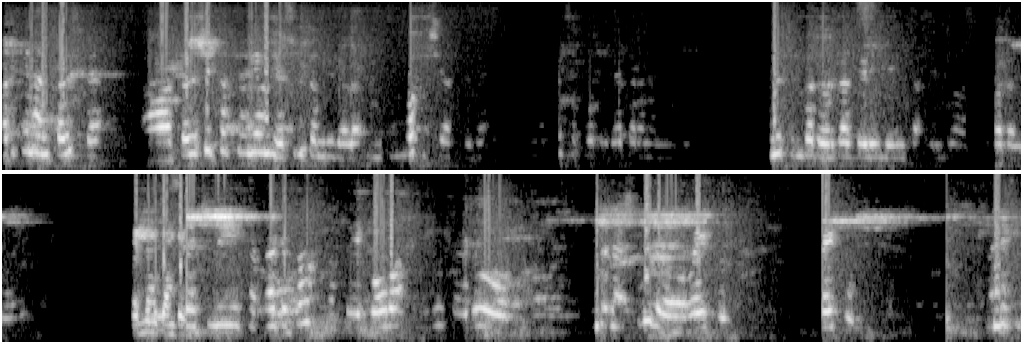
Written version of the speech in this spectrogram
ಅದಕ್ಕೆ ನಾನು ಕಳಿಸ್ದೆ. ಆ ಕಳಿಸಿದ ತಕ್ಷಣ ಒಂದು ಹೆಸರು ತಂದಿದ್ದಾಳೆ. ನಂಗೆ ತುಂಬಾ ಖುಷಿ ಆಗ್ತಿದೆ. ಸಪೋರ್ಟ್ ಇದೇ ಥರ ನಮಗೆ ಇನ್ನೂ ದೊಡ್ಡದಾಗಿ ಬೆಳೀಲಿ ಅಂತ ಎಲ್ಲರೂ ಆಶೀರ್ವಾದ ಮಾಡಿ. ಎಲ್ಲೆಲ್ಲಿ ಕಂಪನಿ ಕರ್ನಾಟಕ ಮತ್ತೆ ಗೋವಾ ಇದು ಸೈಡು ಇಂಟರ್ನ್ಯಾಷನಲ್ ರೈಟ್ ರೈಟ್ ನನಗೆ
